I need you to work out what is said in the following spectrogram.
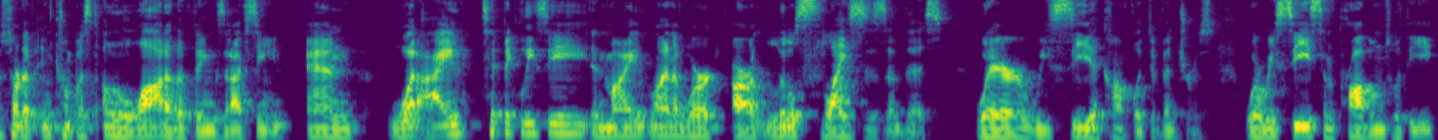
sort of encompassed a lot of the things that I've seen. And what I typically see in my line of work are little slices of this where we see a conflict of interest, where we see some problems with the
